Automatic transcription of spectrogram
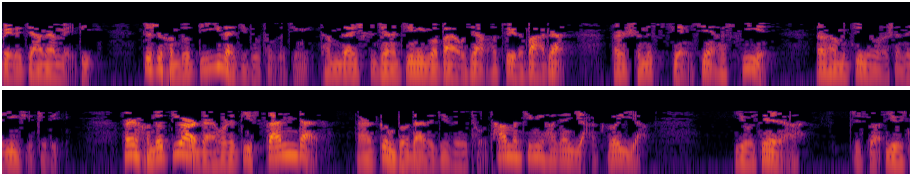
备的迦南美地。这是很多第一代基督徒的经历。他们在世界上经历过拜偶像和罪的霸占。但是神的显现和吸引，让他们进入了神的应许之地。但是很多第二代或者第三代，当然更多代的基督徒，他们经历好像雅各一样。有些人啊，就说有些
